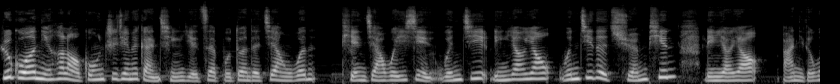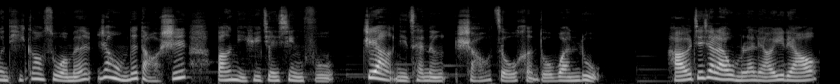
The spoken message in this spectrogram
如果你和老公之间的感情也在不断的降温，添加微信文姬零幺幺，文姬的全拼零幺幺，把你的问题告诉我们，让我们的导师帮你遇见幸福。这样你才能少走很多弯路。好，接下来我们来聊一聊，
